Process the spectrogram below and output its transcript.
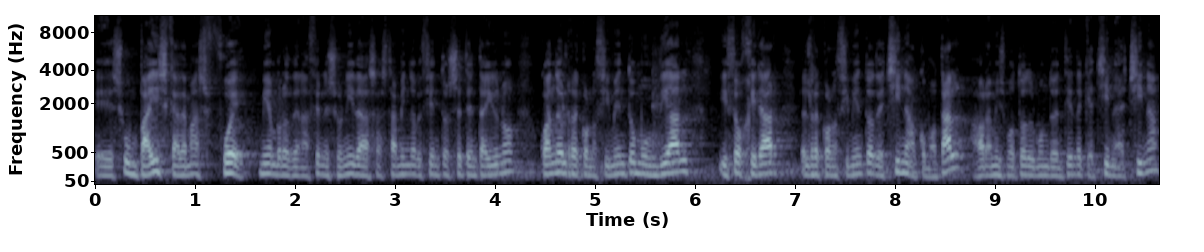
Es un país que además fue miembro de Naciones Unidas hasta 1971, cuando el reconocimiento mundial hizo girar el reconocimiento de China como tal. Ahora mismo todo el mundo entiende que China es China,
